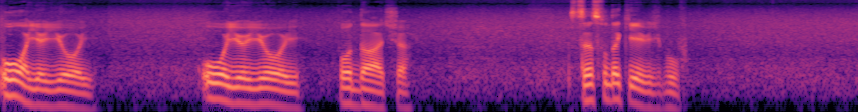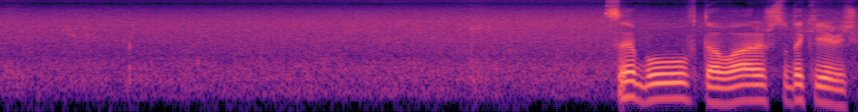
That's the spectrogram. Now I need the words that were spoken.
Ой-ой-ой. Ой-ой-ой, подача. Це Судакевич був. Це був товариш Судакевич.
